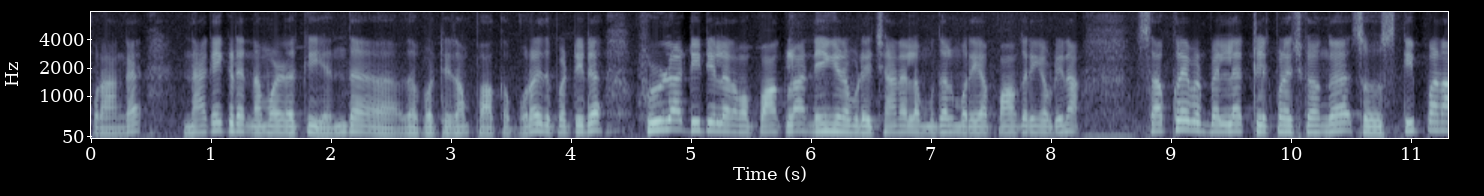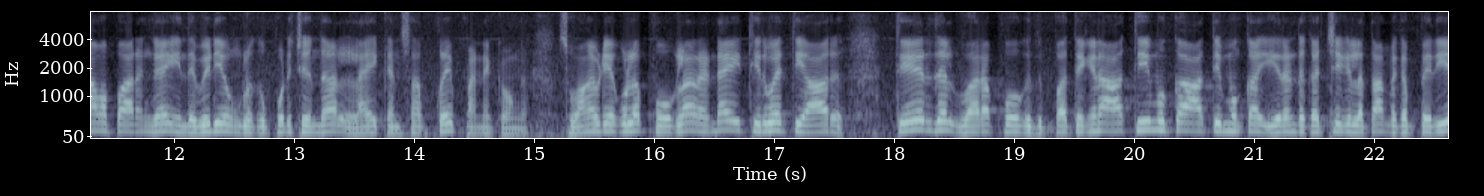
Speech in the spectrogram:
போகிறாங்க நகைக்கிட நம்மளுக்கு எந்த இதை பற்றி தான் பார்க்க போகிறோம் இதை பற்றிட்டு ஃபுல்லாக டீட்டெயிலில் நம்ம பார்க்கலாம். நீங்கள் நம்முடைய சேனலில் முதல் முறையாக பார்க்குறீங்க அப்படின்னா சப்ஸ்கிரைப் பெல்லை கிளிக் பண்ணி வச்சுக்கோங்க. ஸோ ஸ்கிப் பண்ணாமல் பாருங்கள் இந்த வீடியோ உங்களுக்கு பிடிச்சிருந்தால் லைக் அண்ட் சப்ஸ்கிரைப் பண்ணிக்கோங்க. ஸோ வாங்க வீடியோக்குள்ளே போகலாம். ரெண்டாயிரத்தி இருபத்தி ஆறு தேர்தல் வரப்போகுது. பார்த்திங்கன்னா திமுக அதிமுக இரண்டு கட்சிகளில் தான் மிகப்பெரிய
